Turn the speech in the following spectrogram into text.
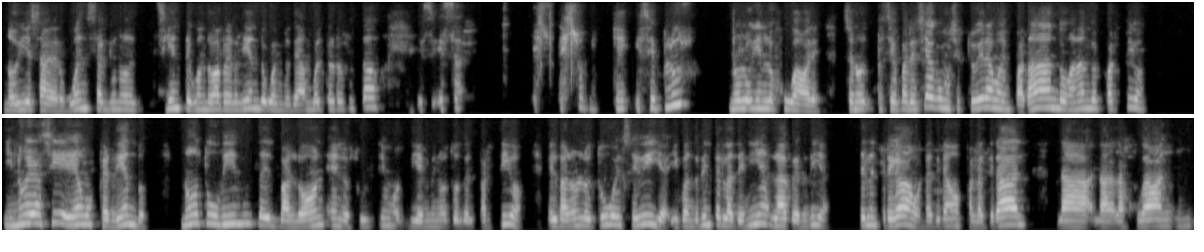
no vi esa vergüenza que uno siente cuando va perdiendo, cuando te dan vuelta el resultado. esa, eso, que, ese plus no lo los jugadores. Se, se parecía como si estuviéramos empatando, ganando el partido. Y no era así, íbamos perdiendo. No tuvimos el balón en los últimos 10 minutos del partido. El balón lo tuvo el Sevilla y cuando el Inter la tenía, la perdía. Se la entregábamos, la tirábamos para lateral, la, la, jugaban un,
